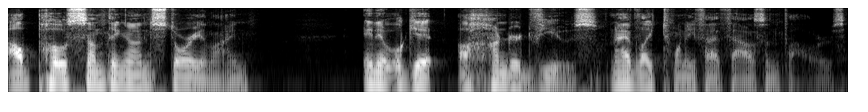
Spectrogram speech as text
I'll post something on Storyline, and it will get hundred views, and I have like twenty five thousand followers,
